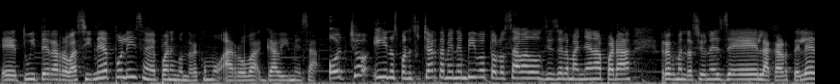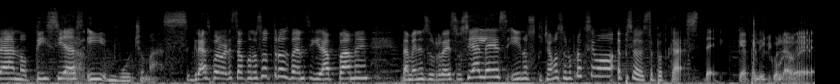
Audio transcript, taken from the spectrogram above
eh, Twitter, arroba Cinépolis, se me pueden encontrar como arroba Gaby Mesa 8 y nos pueden escuchar también en vivo todos los sábados, 10 de la mañana para recomendaciones de la cartelera, noticias y mucho más. Gracias por haber estado con nosotros, vayan a seguir a Pame también en sus redes sociales y nos escuchamos en un próximo episodio de este podcast de ¿Qué película ver?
